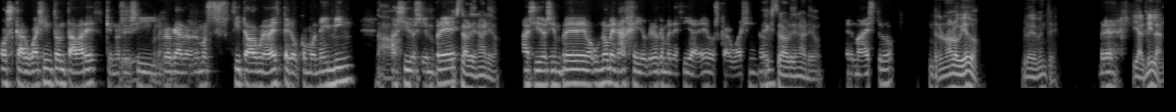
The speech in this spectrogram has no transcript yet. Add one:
Oscar Washington Tavares, que no sé si creo que lo hemos citado alguna vez, pero como naming No, ha sido siempre extraordinario. ha sido siempre un homenaje, yo creo que merecía, ¿eh? Oscar Washington, Extraordinario. el maestro. Entrenó al Oviedo, brevemente. Breve, Y al Milan.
